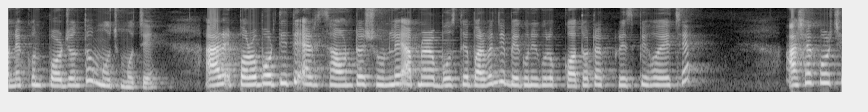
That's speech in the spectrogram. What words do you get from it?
অনেকক্ষণ পর্যন্ত মুচমুচে। আর পরবর্তীতে এর সাউন্ডটা শুনলে আপনারা বুঝতে পারবেন যে বেগুনিগুলো কতটা ক্রিস্পি হয়েছে। আশা করছি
